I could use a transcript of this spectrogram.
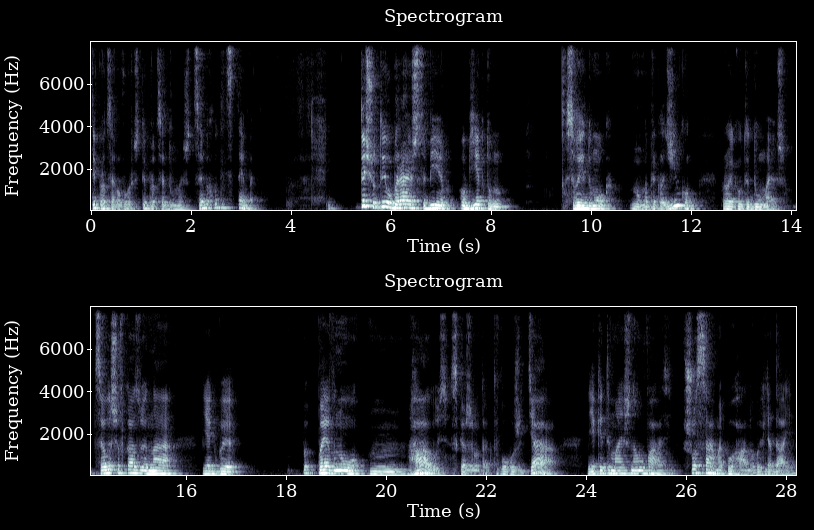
Ти про це говориш, ти про це думаєш. Це виходить з тебе. Те, що ти обираєш собі об'єктом своїх думок, ну, наприклад, жінку, про яку ти думаєш, це лише вказує на якби певну галузь, скажімо так, твого життя, яке ти маєш на увазі. Що саме погано виглядає?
